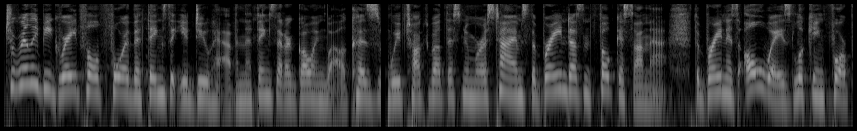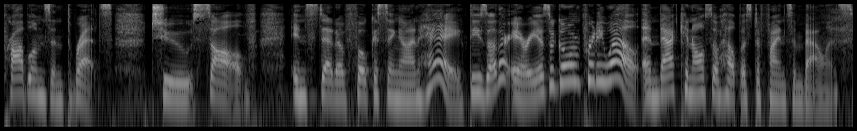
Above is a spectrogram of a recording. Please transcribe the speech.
to really be grateful for the things that you do have and the things that are going well. Because we've talked about this numerous times. The brain doesn't focus on that. The brain is always looking for problems and threats to solve instead of focusing on, hey, these other areas are going pretty well. And that can also help us to find some balance.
